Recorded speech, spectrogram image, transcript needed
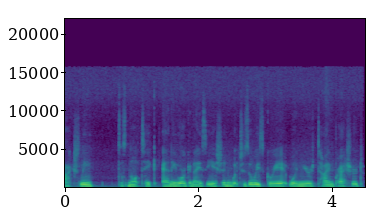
actually does not take any organisation, which is always great when you're time pressured.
